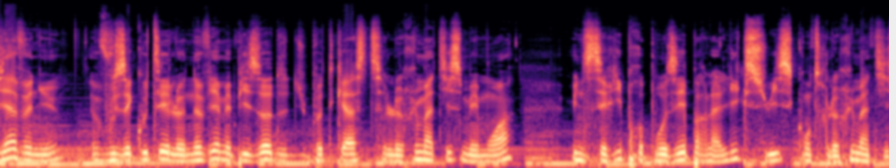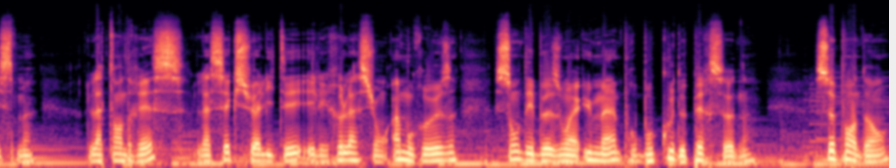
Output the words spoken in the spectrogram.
Bienvenue, vous écoutez le neuvième épisode du podcast Le rhumatisme et moi, une série proposée par la Ligue suisse contre le rhumatisme. La tendresse, la sexualité et les relations amoureuses sont des besoins humains pour beaucoup de personnes. Cependant,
